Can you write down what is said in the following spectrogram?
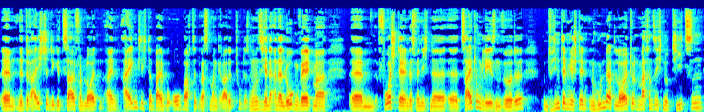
ähm, eine dreistellige Zahl von Leuten einen eigentlich dabei beobachtet, was man gerade tut. Das muss man sich in der analogen Welt mal ähm, vorstellen, dass wenn ich eine äh, Zeitung lesen würde und hinter mir ständen 100 Leute und machen sich Notizen,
